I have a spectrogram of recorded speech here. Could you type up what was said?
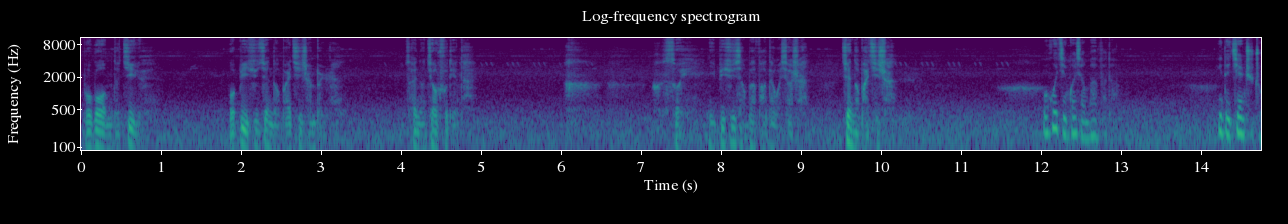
不过我们的纪律，我必须见到白岐山本人，才能交出电台。所以你必须想办法带我下山，见到白岐山。我会尽快想办法的。你得坚持住。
